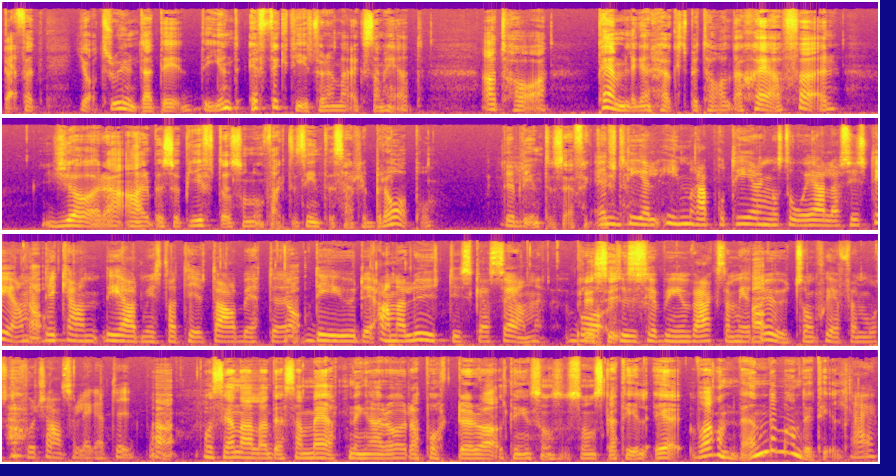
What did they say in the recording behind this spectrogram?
Därför att jag tror inte att det, det är inte effektivt för en verksamhet att ha tämligen högt betalda chefer göra arbetsuppgifter som de faktiskt inte är särskilt bra på. Det blir inte så En effektivt. del inrapportering och så i alla system. Ja. Det, kan, det är administrativt arbete. Ja. Det är ju det analytiska sen. Vad, hur ser min verksamhet Ja. ut som chefen måste få chans att lägga tid på. Ja. Och sen alla dessa mätningar och rapporter och allting som, som ska till. Eh, vad använder man det till? Nej,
